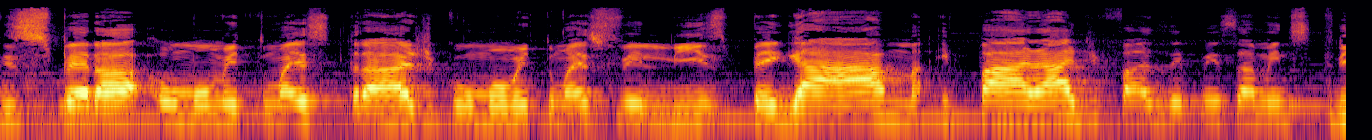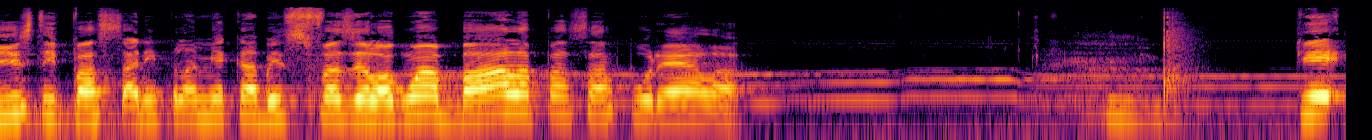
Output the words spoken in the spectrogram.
esperar o momento mais trágico, o momento mais feliz, pegar a arma e parar de fazer pensamentos tristes e passarem pela minha cabeça fazer logo uma bala passar por ela. Que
